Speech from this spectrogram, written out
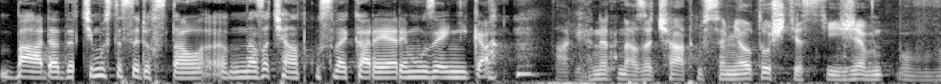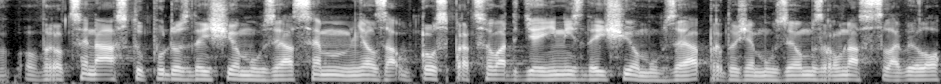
bádat? K čemu jste se dostal eh, na začátku své kariéry muzejníka? Tak hned na začátku jsem měl to štěstí, že v, v, v roce nástupu do zdejšího muzea jsem měl za úkol zpracovat dějiny zdejšího muzea, protože muzeum zrovna slavilo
